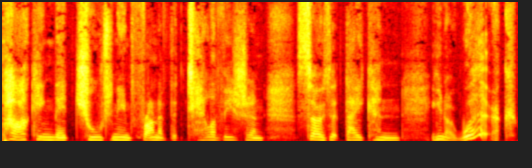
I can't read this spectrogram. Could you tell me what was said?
parking their children in front of the television so that they can, you know, work,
